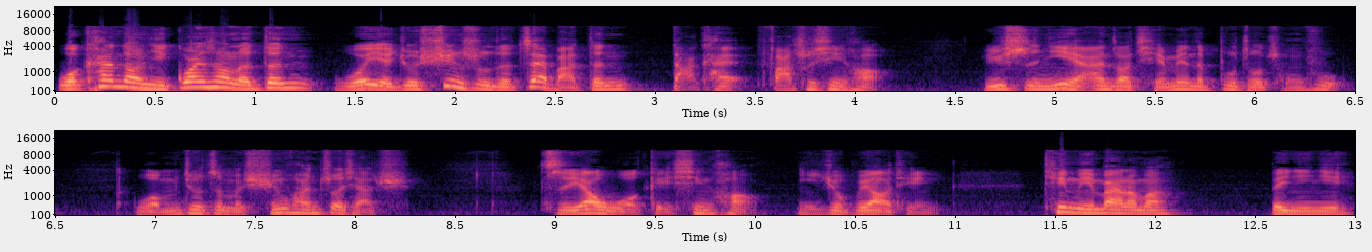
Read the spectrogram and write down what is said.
我看到你关上了灯，我也就迅速的再把灯打开，发出信号。于是你也按照前面的步骤重复，我们就这么循环做下去。只要我给信号，你就不要停。听明白了吗，贝尼尼？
